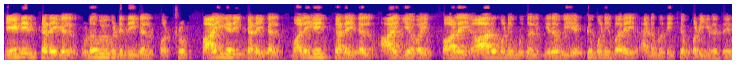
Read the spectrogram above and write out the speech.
தேநீர் கடைகள் உணவு விடுதிகள் மற்றும் காய்கறி கடைகள் மளிகை கடைகள் ஆகியவை காலை ஆறு மணி முதல் இரவு எட்டு மணி வரை அனுமதிக்கப்படுகிறது.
